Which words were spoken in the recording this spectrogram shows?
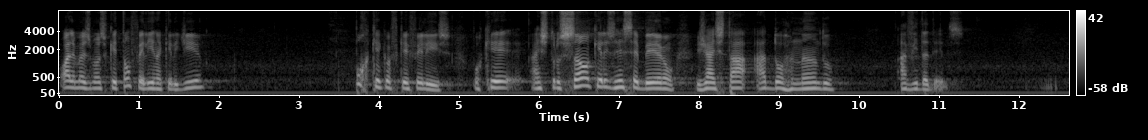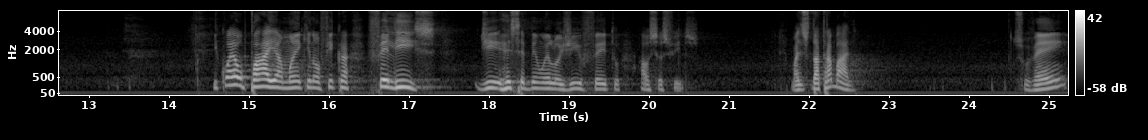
Olha, meus irmãos, fiquei tão feliz naquele dia. Por que, que eu fiquei feliz? Porque a instrução que eles receberam já está adornando a vida deles. E qual é o pai e a mãe que não fica feliz de receber um elogio feito aos seus filhos? Mas isso dá trabalho. Isso vem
